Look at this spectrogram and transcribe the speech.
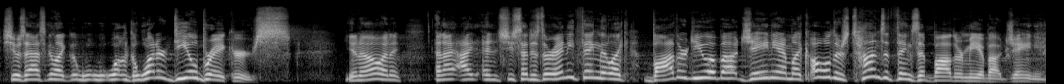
she was asking, like, what are deal breakers? You know? And and I, I, and she said is there anything that like bothered you about janie? I'm like oh there's tons of things that bother me about janie.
